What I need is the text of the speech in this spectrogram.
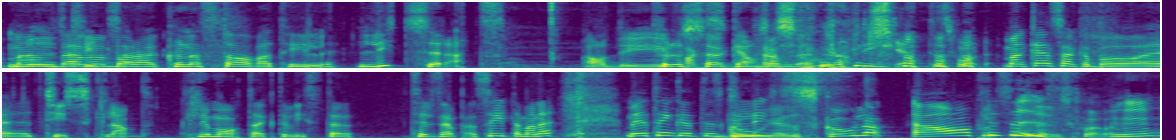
Man behöver bara kunna stava till Lützerath Ja, det är för att söka ganska fram svårt. Det är jättesvårt. Man kan söka på eh, Tyskland, klimataktivister till exempel. Så hittar man det. Men jag tänker att det ska Google-skola. Ja, precis. Nyhetsskola. Mm.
